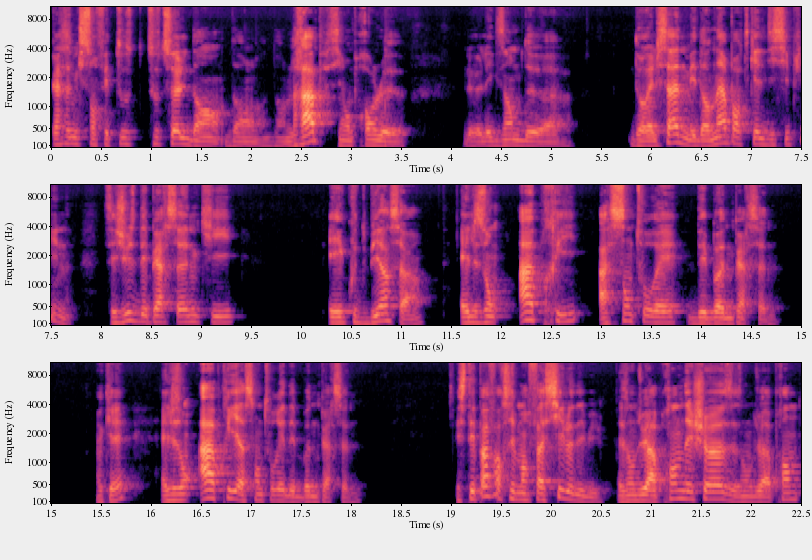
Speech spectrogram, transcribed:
personnes qui sont fait toutes seules dans, dans, le rap, si on prend l'exemple le, euh, mais dans n'importe quelle discipline. C'est juste des personnes qui et écoute bien ça, elles ont appris à s'entourer des bonnes personnes. Ok? Elles ont appris à s'entourer des bonnes personnes. Et c'était pas forcément facile au début. Elles ont dû apprendre des choses, elles ont dû apprendre.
